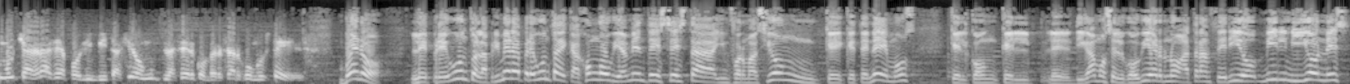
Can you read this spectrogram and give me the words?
Muchas gracias por la invitación, un placer conversar con ustedes. Bueno, le pregunto, la primera pregunta de cajón obviamente es esta información que, que tenemos, que el, que el, digamos el gobierno ha transferido mil millones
